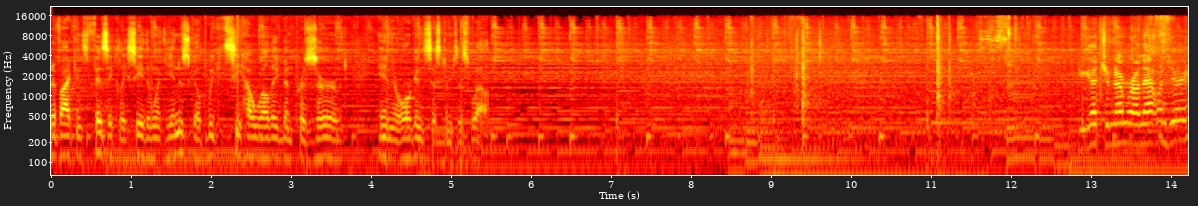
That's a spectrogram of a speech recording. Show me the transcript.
But if I can physically see them with the endoscope, we can see how well they've been preserved in their organ systems as well. You got your number on that one, Jerry?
